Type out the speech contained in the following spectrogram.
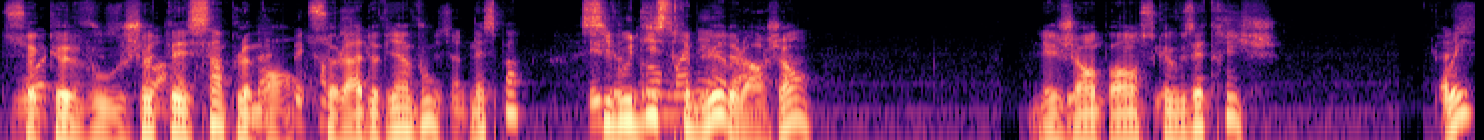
Ce que vous jetez simplement, cela devient vous, n'est-ce pas? Si vous distribuez de l'argent, les gens pensent que vous êtes riche. Oui.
